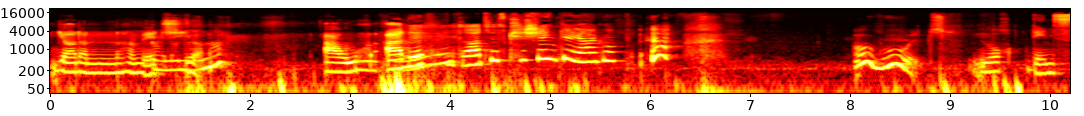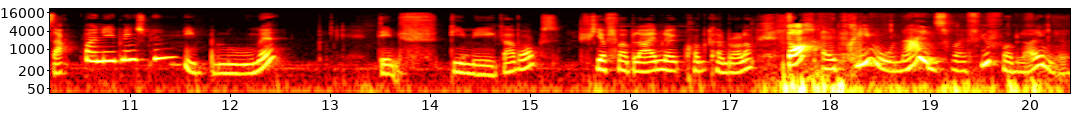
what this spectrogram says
Ja, dann haben wir jetzt hier Name. auch alle gratis Geschenke, Jakob. Oh, gut. Noch den Sack, mein Lieblingspin, die Blume, den, F- die Megabox. Vier verbleibende, kommt kein Brawler. Doch, El Primo, nice, weil vier verbleibende.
